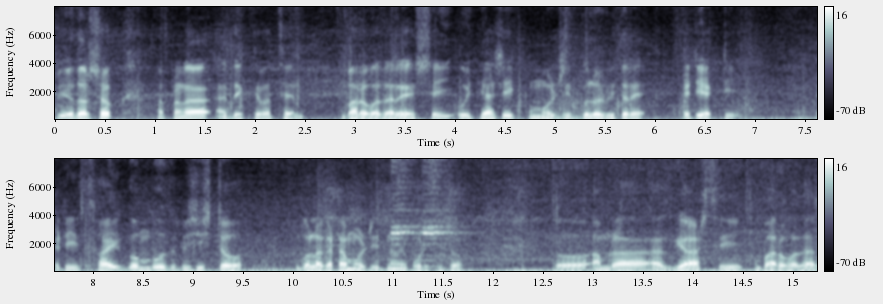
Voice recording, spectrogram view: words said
প্রিয় দর্শক আপনারা দেখতে পাচ্ছেন বারো বাজারে সেই ঐতিহাসিক মসজিদগুলোর ভিতরে এটি একটি। এটি ছয় গম্বুজ বিশিষ্ট গোলাকাটা মসজিদ নামে পরিচিত। তো আমরা আজকে আসছি বারো বাজার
